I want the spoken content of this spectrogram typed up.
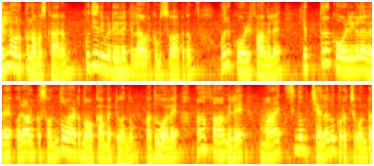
എല്ലാവർക്കും നമസ്കാരം. പുതിയൊരു വീഡിയോയിലേക്ക് എല്ലാവർക്കും സ്വാഗതം. ഒരു കോഴി ഫാമിൽ എത്ര കോഴികളെ വരെ ഒരാൾക്ക് സ്വന്തമായിട്ട് നോക്കാൻ പറ്റുമെന്നും അതുപോലെ ആ ഫാമിലെ മാക്സിമം ചെലവ് കുറച്ചുകൊണ്ട്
